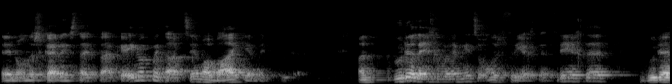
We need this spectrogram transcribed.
in onderskeidingstydperke en ook met hartseer, maar baie keer met woede. Want woede lê gewoonlik net so onder vreugde. Vreugde, woede,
